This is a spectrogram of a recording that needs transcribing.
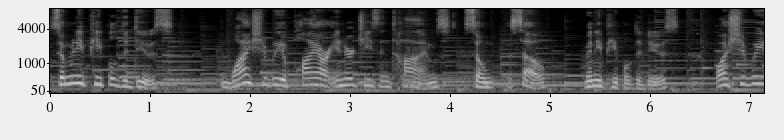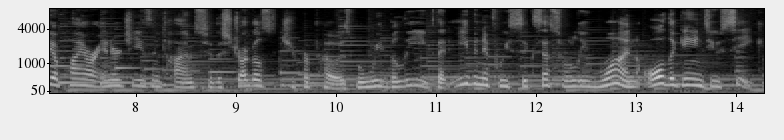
So many people deduce, why should we apply our energies and times, so, so many people deduce, why should we apply our energies and times to the struggles that you propose when we believe that even if we successfully won all the gains you seek,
